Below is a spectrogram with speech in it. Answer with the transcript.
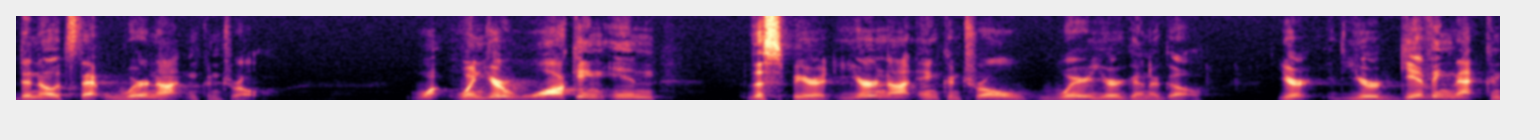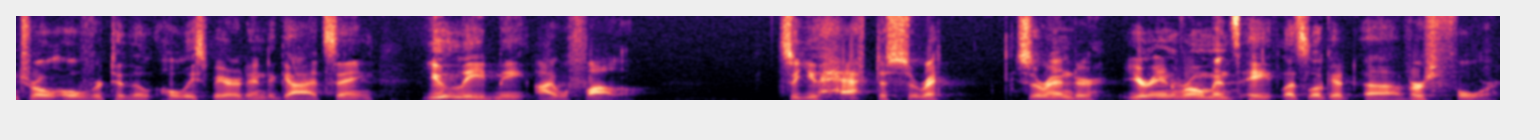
denotes that we're not in control. When you're walking in the Spirit, you're not in control where you're going to go. You're, you're giving that control over to the Holy Spirit and to God, saying, You lead me, I will follow. So you have to sur- surrender. You're in Romans 8. Let's look at uh, verse 4.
